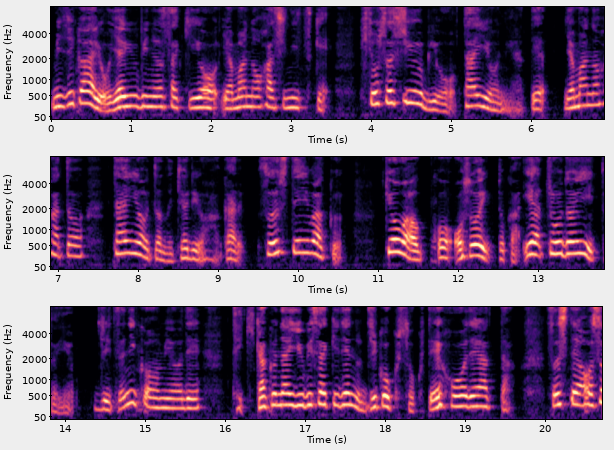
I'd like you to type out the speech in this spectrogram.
短い親指の先を山の端につけ、人差し指を太陽に当て、山の葉と太陽との距離を測る。そして曰く、今日は遅いとか、いや、ちょうどいいという、実に巧妙で、的確な指先での時刻測定法であった。そして遅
